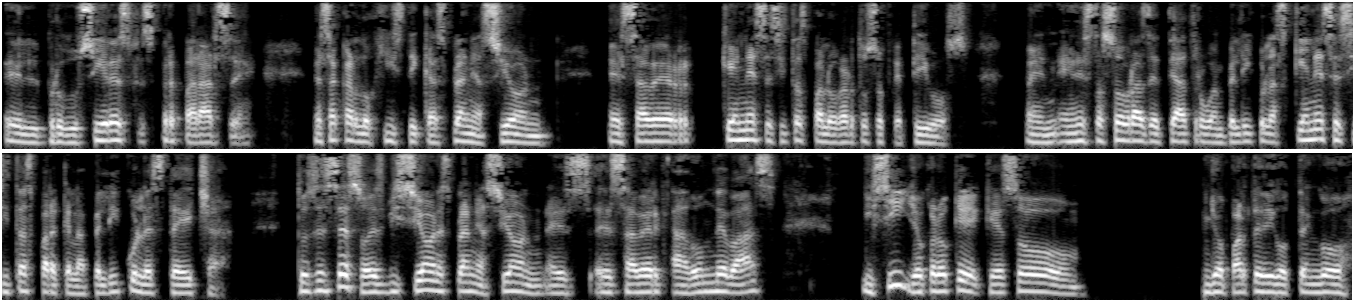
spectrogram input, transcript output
el producir es, es, prepararse, es sacar logística, es planeación, es saber qué necesitas para lograr tus objetivos. En, en estas obras de teatro o en películas, ¿qué necesitas para que la película esté hecha? Entonces eso es visión, es planeación, es, es saber a dónde vas. Y sí, yo creo que, que eso, yo aparte digo, tengo,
